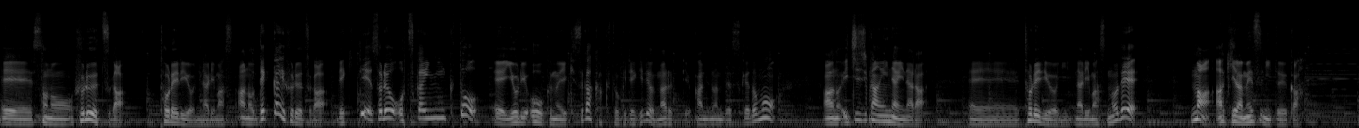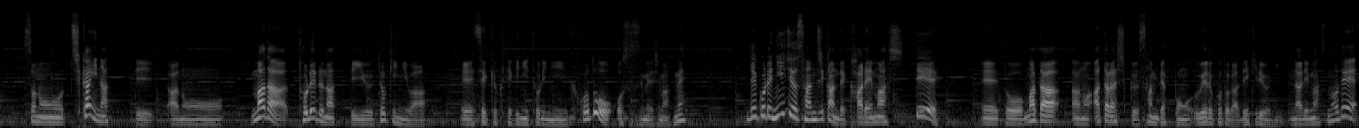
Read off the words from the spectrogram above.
えーそのフルーツが取れるようになります。あのでっかいフルーツができてそれをお使いに行くと、えーより多くのエキスが獲得できるようになるっていう感じなんですけどもあの1時間以内なら、えー取れるようになりますのでまあ諦めずにというかその近いなって、あのまだ取れるなっていう時には、え積極的に取りに行くことをお勧めしますね。でこれ23時間で枯れましてえー、とまたあの新しく300本を植えることができるようになりますので、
